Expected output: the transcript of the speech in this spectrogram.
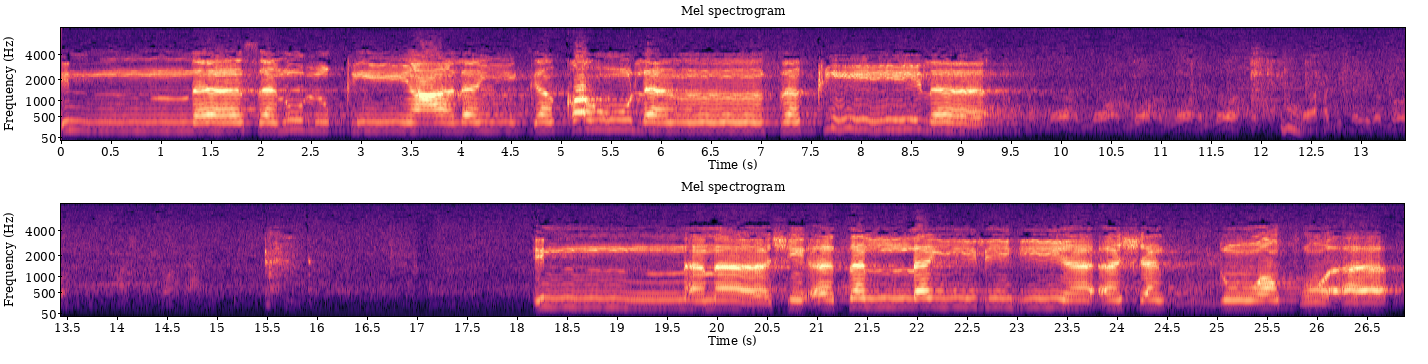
إنا سنلقي عليك قولا ثقيلا. إن ناشئة الليل هي أشد وطئا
